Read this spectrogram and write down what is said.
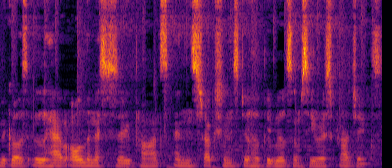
because it'll have all the necessary parts and instructions to help you build some serious projects.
